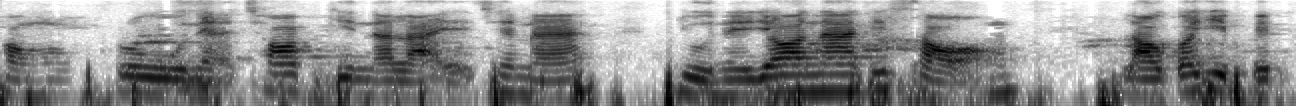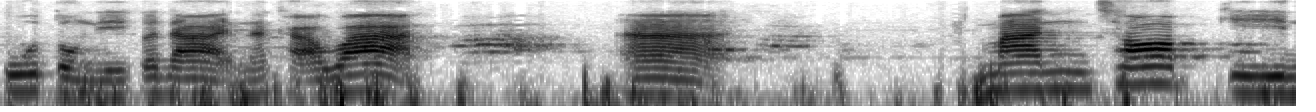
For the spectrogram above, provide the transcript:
ของครูเนี่ยชอบกินอะไรใช่ไหมอยู่ในย่อหน้าที่สองเราก็หยิบไปพูดตรงนี้ก็ได้นะคะว่า อ่า มันชอบกิน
